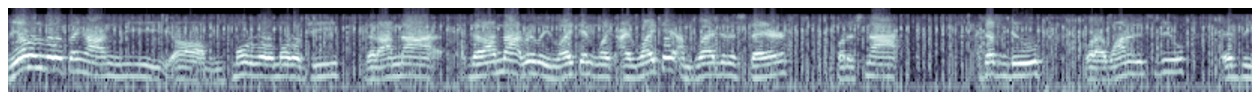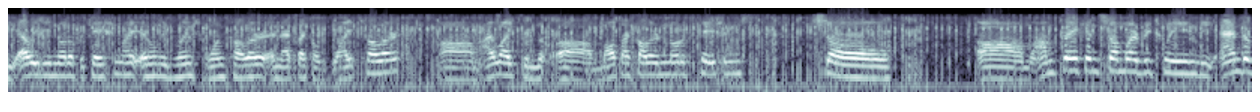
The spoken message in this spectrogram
The other little thing on the um, Motorola Moto G that I'm not that I'm not really liking, like I like it, I'm glad that it's there, but it's not it doesn't do what I wanted it to do is the LED notification light. It only blinks one color, and that's like a white color. Um, I like the uh, multicolored notifications. So, um, I'm thinking somewhere between the end of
